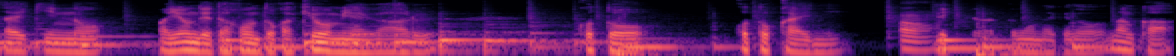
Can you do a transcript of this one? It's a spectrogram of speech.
最近の、まあ、読んでた本とか興味があること、こと会にうんできたらと思うんだけど、なんか、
